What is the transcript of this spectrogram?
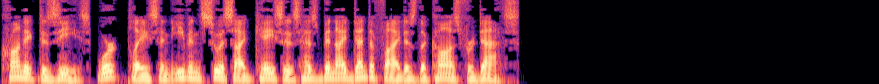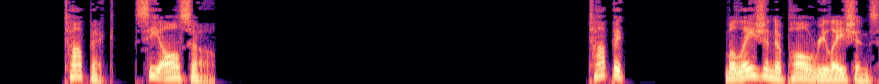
chronic disease, workplace and even suicide cases has been identified as the cause for deaths. See also Malaysia–Nepal relations.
